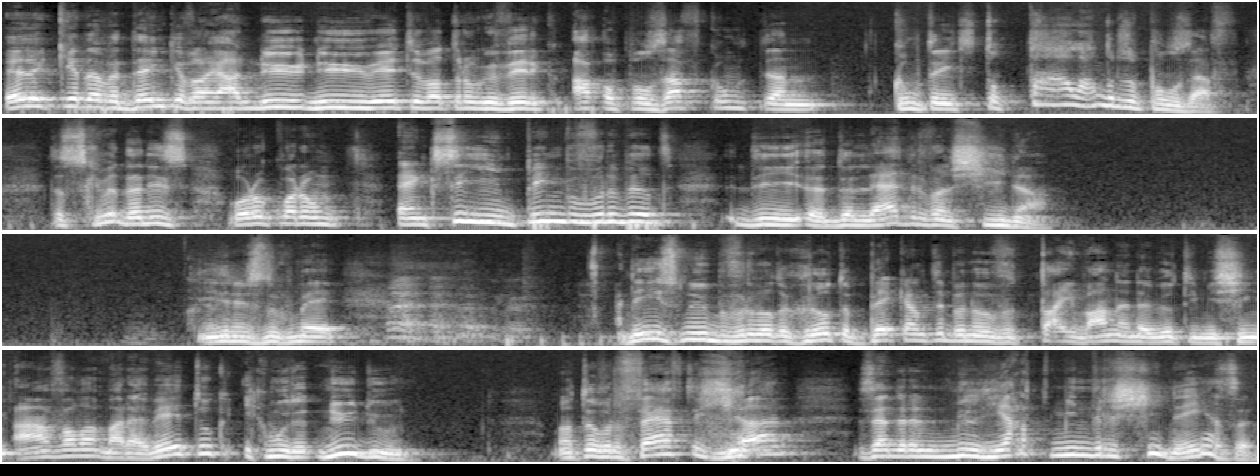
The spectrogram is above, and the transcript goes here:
Elke keer dat we denken van ja, nu, nu weten we wat er ongeveer op ons afkomt, dan komt er iets totaal anders op ons af. Dat is, dat is waar ook waarom en Xi Jinping bijvoorbeeld, die, eh, de leider van China. Iedereen is nog mee. Die is nu bijvoorbeeld een grote bek aan het hebben over Taiwan en hij wil die misschien aanvallen, maar hij weet ook, ik moet het nu doen. Want over 50 jaar zijn er een miljard minder Chinezen.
